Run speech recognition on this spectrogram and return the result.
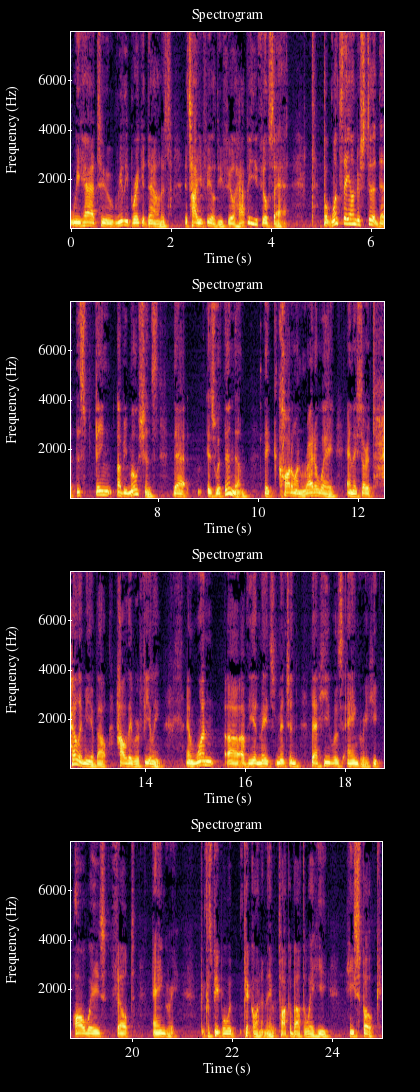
we had to really break it down. It's, it's how you feel. Do you feel happy? Do you feel sad? But once they understood that this thing of emotions that is within them, they caught on right away and they started telling me about how they were feeling. And one uh, of the inmates mentioned that he was angry. He always felt angry because people would pick on him. They would talk about the way he, he spoke.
